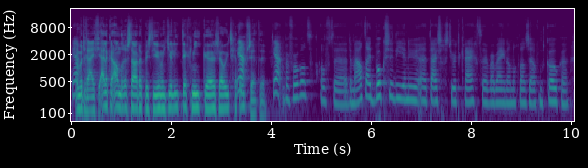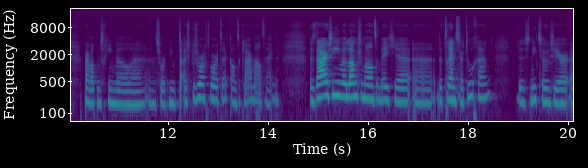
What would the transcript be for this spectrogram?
ja. een bedrijfje, eigenlijk een andere start-up is... die weer met jullie techniek uh, zoiets gaat ja. opzetten. Ja, bijvoorbeeld. Of de, de maaltijdboxen die je nu thuis gestuurd krijgt... waarbij je dan nog wel zelf moet koken... maar wat misschien wel een soort nieuw thuisbezorgd wordt. Kant-en-klaar maaltijden. Dus daar zien we langzamerhand een beetje de trends naartoe gaan... Dus niet zozeer uh,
